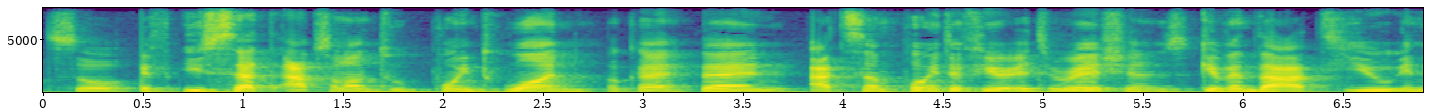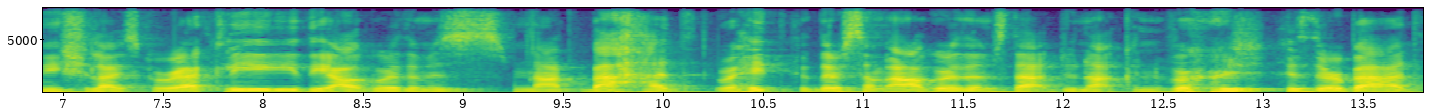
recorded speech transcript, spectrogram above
So if you set epsilon to 0.1, okay, then at some point of your iterations, given that you initialize correctly, the algorithm is not bad, right? There's some algorithms that do not converge because they're bad.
